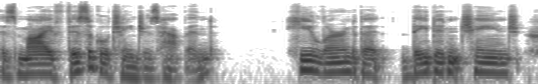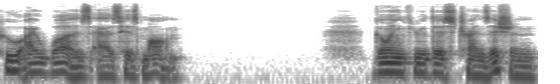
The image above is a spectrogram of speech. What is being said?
As my physical changes happened, he learned that they didn't change who I was as his mom. Going through this transition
